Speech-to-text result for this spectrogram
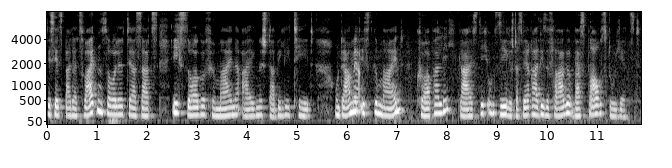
ist jetzt bei der zweiten Säule der Satz, ich sorge für meine eigene Stabilität. Und damit ja. ist gemeint, körperlich, geistig und seelisch. Das wäre halt diese Frage, was brauchst du jetzt?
